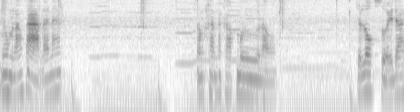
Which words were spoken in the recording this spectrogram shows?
มือมันล้างสะอาดแล้วนะสำคัญนะครับมือเรา จะโลกสวยได้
